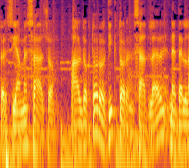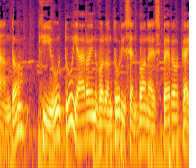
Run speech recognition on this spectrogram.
per sia mesaĝo. Al doktoro Viktor Sadler, Nederlando, kiu du jarojn volonturis en bona espero kaj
